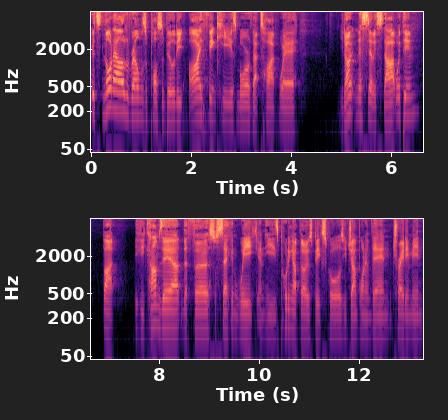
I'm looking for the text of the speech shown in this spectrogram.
it's not out of the realms of possibility. I think he is more of that type where you don't necessarily start with him, but if he comes out the first or second week and he's putting up those big scores, you jump on him then, trade him in.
